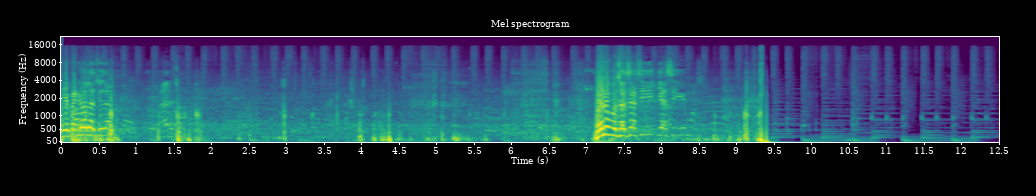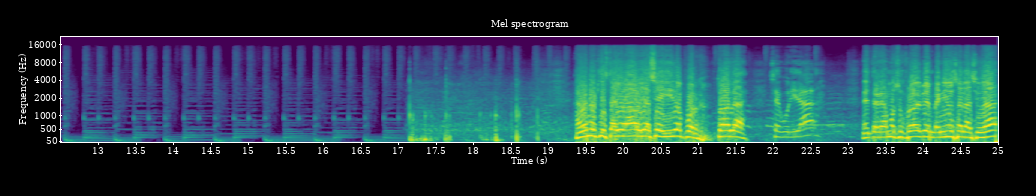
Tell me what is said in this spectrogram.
Bienvenido a la ciudad. Bueno, pues así, ya seguimos. Ah, bueno, aquí está llevado ya seguido por toda la seguridad. Entregamos sus flores, bienvenidos a la ciudad.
